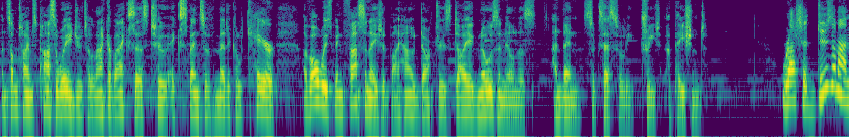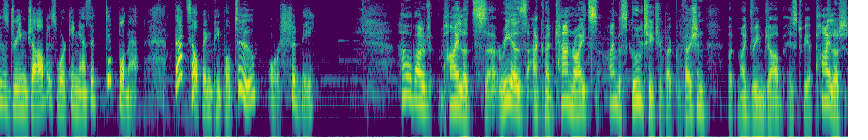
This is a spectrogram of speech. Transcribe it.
and sometimes pass away due to lack of access to expensive medical care. I've always been fascinated by how doctors diagnose an illness and then successfully treat a patient. Rashid Duzaman's dream job is working as a diplomat. That's helping people too, or should be. How about pilots? Uh, Riaz Ahmed Khan writes I'm a school teacher by profession, but my dream job is to be a pilot.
